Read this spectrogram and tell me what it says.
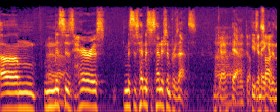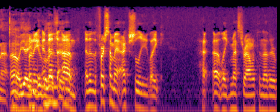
Mrs. Harris, Mrs. Hen- Mrs. Henderson presents. Okay. Uh, I Yeah, don't he's think saw naked it. in that. Oh yeah, you Funny. can and Google then that shit. um, and then the first time I actually like ha- uh, like messed around with another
